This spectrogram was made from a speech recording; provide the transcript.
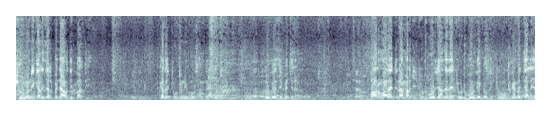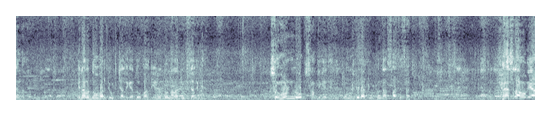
ਸ਼੍ਰੋਮਣੀ ਅਕਾਲੀ ਦਲ ਪੰਜਾਬ ਦੀ ਪਾਰਟੀ ਕਦੇ ਝੂਠ ਨਹੀਂ ਬੋਲ ਸਕਦੇ ਕਿਉਂਕਿ ਅਸੀਂ ਵਿੱਚ ਰਹਿਣਾ ਬਾਹਰੋਂ ਵਾਲੇ ਜਿੰਨਾ ਮਰਜ਼ੀ ਝੂਠ ਬੋਲ ਜਾਂਦੇ ਨੇ, ਝੂਠ ਬੋਲ ਕੇ, ਕਿਉਂਕਿ ਝੂਠ ਕਹਿੰਦੇ ਚੱਲ ਜਾਂਦਾ। ਇਹਨਾਂ ਦਾ ਦੋ ਵਾਰ ਝੂਠ ਚੱਲ ਗਿਆ, ਦੋ ਪਾਰਟੀਆਂ ਦਾ, ਦੋਨਾਂ ਦਾ ਝੂਠ ਚੱਲ ਗਿਆ। ਸੋ ਹੁਣ ਲੋਕ ਸਮਝ ਗਏ ਨੇ ਵੀ ਝੂਠ ਜਿਹੜਾ ਝੂਠ ਹੁੰਦਾ ਸੱਚ ਸੱਚ। ਫੈਸਲਾ ਹੋ ਗਿਆ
